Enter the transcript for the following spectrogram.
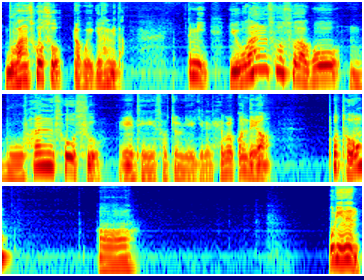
무한소수라고 얘기를 합니다. 그럼 이 유한소수하고 무한소수에 대해서 좀 얘기를 해볼 건데요. 보통 어, 우리는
